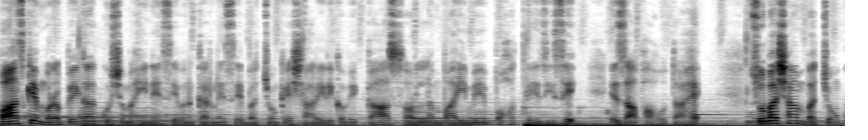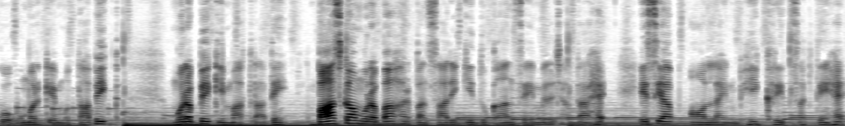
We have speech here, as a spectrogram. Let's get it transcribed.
बाँस के मुरब्बे का कुछ महीने सेवन करने से बच्चों के शारीरिक विकास और लंबाई में बहुत तेज़ी से इजाफा होता है। सुबह शाम बच्चों को उम्र के मुताबिक मुरब्बे की मात्रा दें। बाँस का मुरब्बा हर पंसारी की दुकान से मिल जाता है। इसे आप ऑनलाइन भी खरीद सकते हैं।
